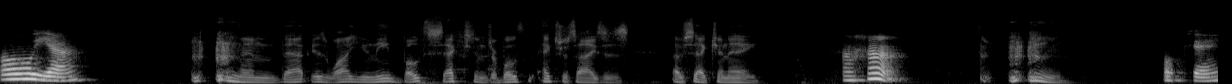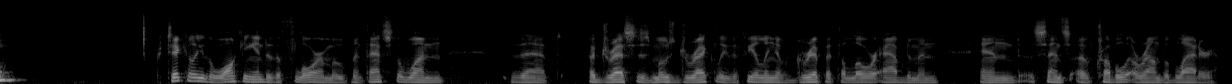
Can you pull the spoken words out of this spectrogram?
Oh, yeah. and that is why you need both sections or both exercises of section A. Uh-huh. Okay. Particularly the walking into the floor movement. That's the one that addresses most directly the feeling of grip at the lower abdomen and a sense of trouble around the bladder.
